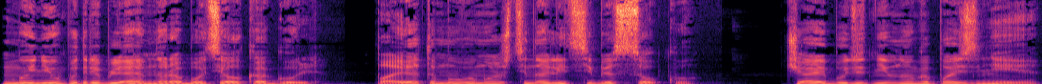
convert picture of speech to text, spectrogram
«Мы не употребляем на работе алкоголь, поэтому вы можете налить себе соку. Чай будет немного позднее»,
